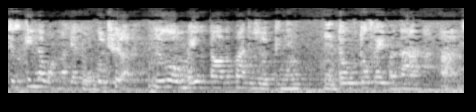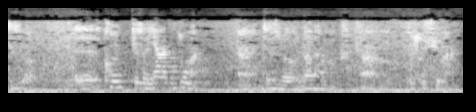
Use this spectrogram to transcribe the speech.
就是跟着往那边挪过去了。如果没有刀的话，就是肯定。嗯，都都会把他啊，就是，呃，空，就是压制住嘛，嗯，就是说让他啊不出去嘛。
